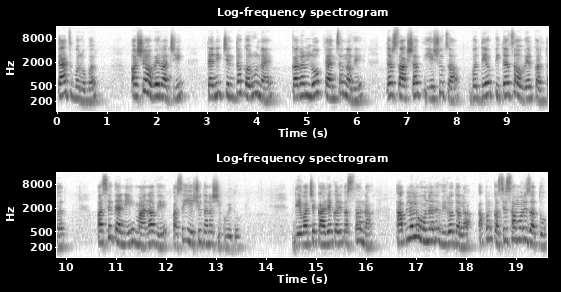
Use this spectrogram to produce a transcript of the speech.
त्याचबरोबर अशा अवेराची त्यांनी चिंता करू नये कारण लोक त्यांचा नव्हे तर साक्षात येशूचा व देव पित्याचा अवेर करतात असे त्यांनी मानावे असे येशू त्यांना शिकवितो. देवाचे कार्य करीत असताना आपल्याला होणाऱ्या विरोधाला आपण कसे सामोरे जातो?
